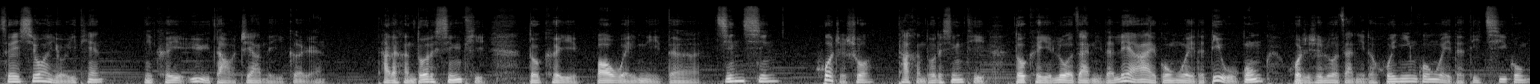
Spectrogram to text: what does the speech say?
所以，希望有一天你可以遇到这样的一个人，他的很多的星体都可以包围你的金星，或者说他很多的星体都可以落在你的恋爱宫位的第五宫，或者是落在你的婚姻宫位的第七宫，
